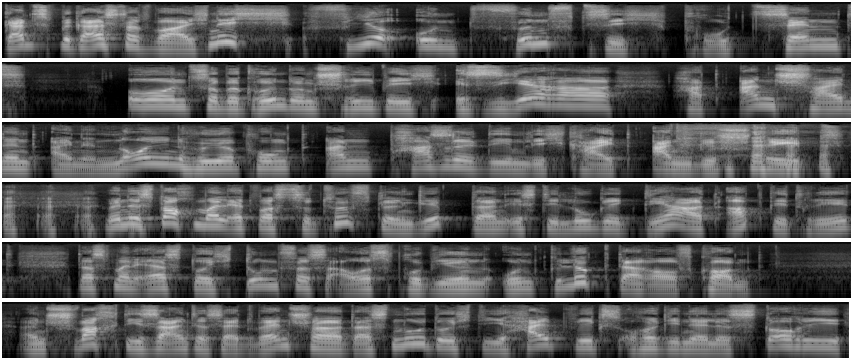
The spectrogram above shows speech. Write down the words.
Ganz begeistert war ich nicht. 54 Prozent und zur Begründung schrieb ich, Sierra hat anscheinend einen neuen Höhepunkt an Puzzledämlichkeit angestrebt. Wenn es doch mal etwas zu tüfteln gibt, dann ist die Logik derart abgedreht, dass man erst durch dumpfes Ausprobieren und Glück darauf kommt. Ein schwach designtes Adventure, das nur durch die halbwegs originelle Story,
